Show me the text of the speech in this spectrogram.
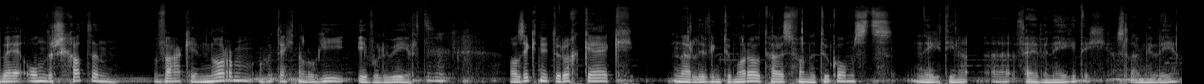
wij onderschatten vaak enorm hoe technologie evolueert. Mhm. Als ik nu terugkijk naar Living Tomorrow, het Huis van de Toekomst, 1995, dat is lang geleden.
